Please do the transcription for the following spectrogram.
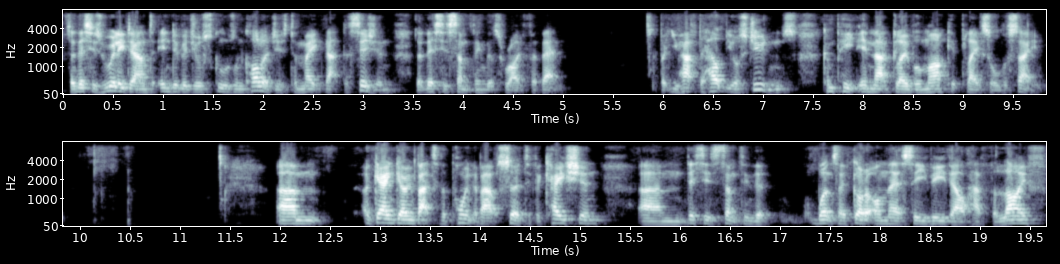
So this is really down to individual schools and colleges to make that decision that this is something that's right for them but you have to help your students compete in that global marketplace all the same. Um, again, going back to the point about certification, um, this is something that once they've got it on their CV, they'll have for life.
